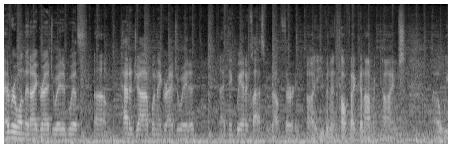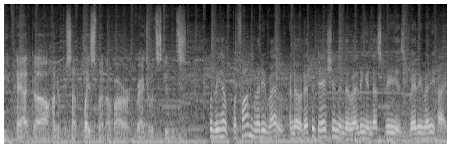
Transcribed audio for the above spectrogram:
Everyone that I graduated with um, had a job when they graduated. I think we had a class of about 30. Uh, even in tough economic times, uh, we've had 100% uh, placement of our graduate students. We have performed very well and our reputation in the welding industry is very, very high.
